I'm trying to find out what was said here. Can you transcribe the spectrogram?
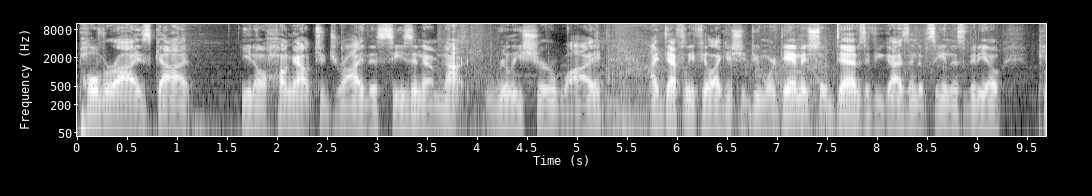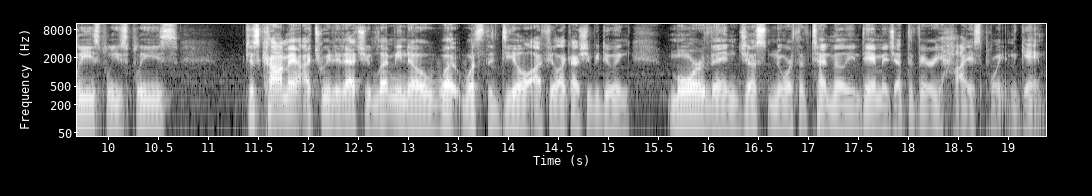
Pulverize got, you know, hung out to dry this season. I'm not really sure why. I definitely feel like it should do more damage. So devs, if you guys end up seeing this video, please, please, please just comment. I tweeted at you. Let me know what what's the deal. I feel like I should be doing more than just north of 10 million damage at the very highest point in the game.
